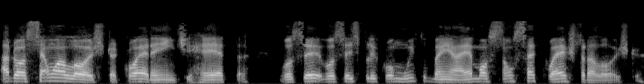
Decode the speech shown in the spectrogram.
Agora, se é uma lógica coerente, reta, você, você explicou muito bem, a emoção sequestra a lógica.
